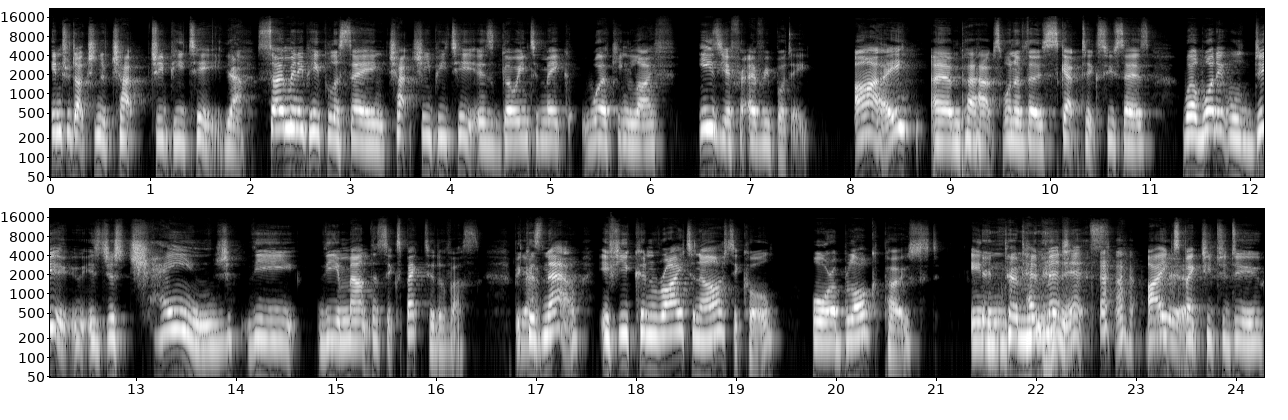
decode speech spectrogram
introduction of chat gpt Yeah. so many people are saying chat gpt is going to make working life easier for everybody i am perhaps one of those skeptics who says well what it will do is just change the the amount that's expected of us because now if you can write an article or a blog post in, In 10, 10 minutes, minutes. i expect you to do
